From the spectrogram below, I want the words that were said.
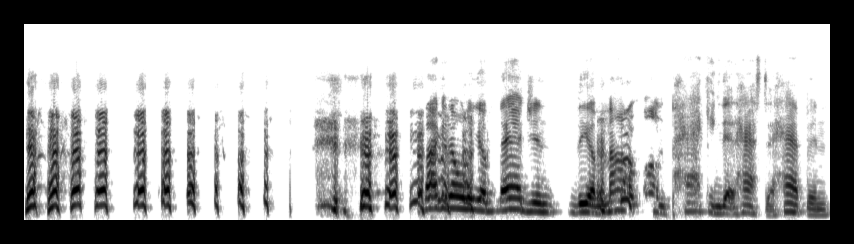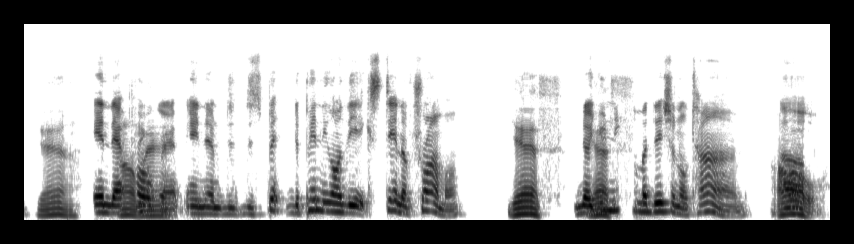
I can only imagine the amount of unpacking that has to happen yeah in that Oh, man. program, and then d- d- depending on the extent of trauma, yes you know, you need some additional time. Uh, oh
